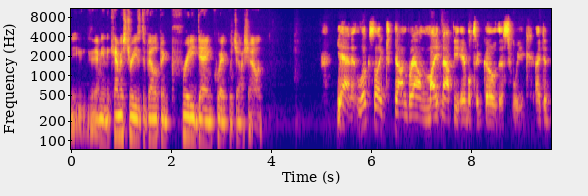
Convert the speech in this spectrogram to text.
I mean, the chemistry is developing pretty dang quick with Josh Allen. Yeah, and it looks like John Brown might not be able to go this week. I did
